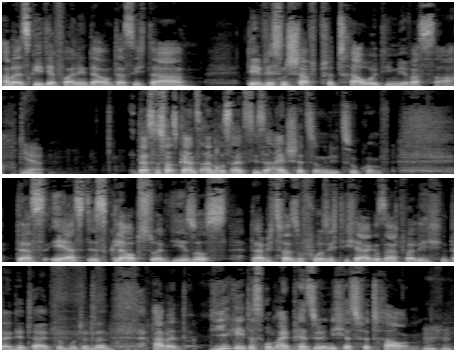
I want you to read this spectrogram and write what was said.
Aber es geht ja vor allen Dingen darum, dass ich da der Wissenschaft vertraue, die mir was sagt. Ja. Das ist was ganz anderes als diese Einschätzung in die Zukunft. Das erste ist, glaubst du an Jesus? Da habe ich zwar so vorsichtig ja gesagt, weil ich deinen Hinterhalt vermutete, aber hier geht es um ein persönliches Vertrauen.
